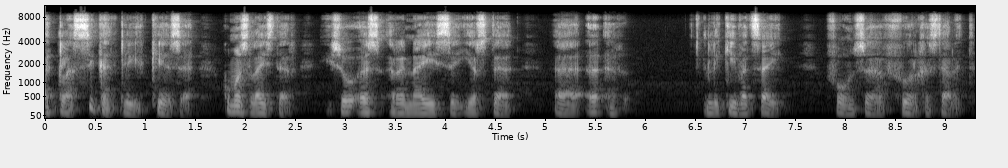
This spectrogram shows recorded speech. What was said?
een klassieke kese. Kom ons luister, so is René sy eerste uh, uh, uh, liekie wat sy vir ons uh, voorgestel het.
